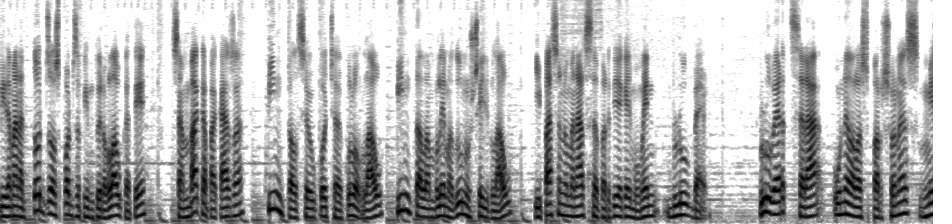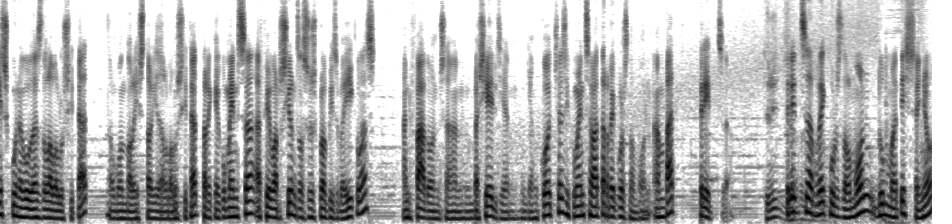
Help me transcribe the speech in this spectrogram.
li demana tots els pots de pintura blau que té, se'n va cap a casa, pinta el seu cotxe de color blau, pinta l'emblema d'un ocell blau i passa a anomenar-se a partir d'aquell moment Bluebird. Bluebird serà una de les persones més conegudes de la velocitat, del món de la història de la velocitat, perquè comença a fer versions dels seus propis vehicles, en fa doncs, en vaixells i en, i en cotxes, i comença a batre rècords del món. En bat 13. 13 rècords del món d'un mateix senyor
